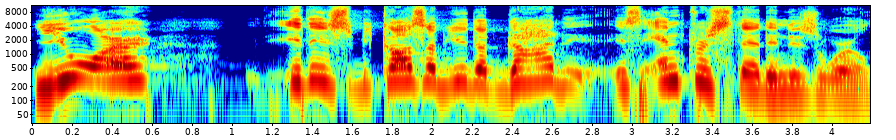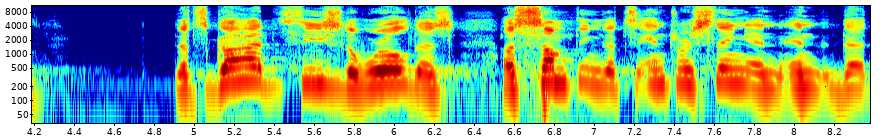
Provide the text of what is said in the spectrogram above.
You are, it is because of you that God is interested in this world. That God sees the world as, as something that's interesting and, and that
